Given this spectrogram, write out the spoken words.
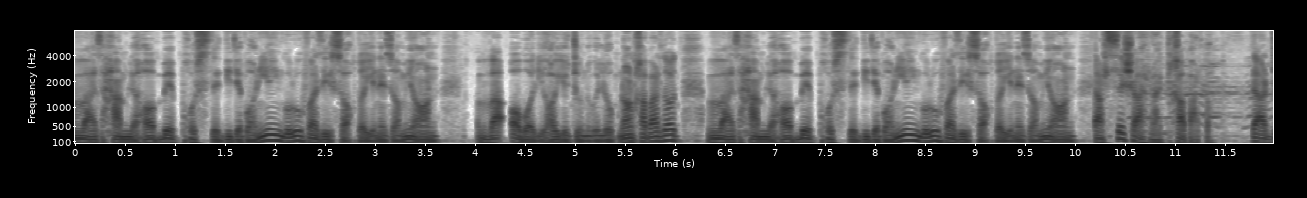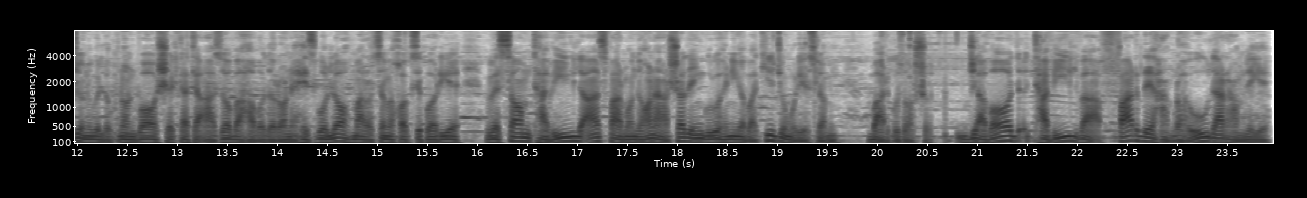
و از حمله ها به پست دیدبانی این گروه و ساختای نظامی آن و آبادی های جنوب لبنان خبر داد و از حمله ها به پست دیدبانی این گروه و ساختای نظامی آن در سه شهرک خبر داد. در جنوب لبنان با شرکت اعضا و هواداران حزب الله مراسم خاکسپاری وسام طویل از فرماندهان ارشد این گروه نیابتی جمهوری اسلامی برگزار شد. جواد طویل و فرد همراه او در حمله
